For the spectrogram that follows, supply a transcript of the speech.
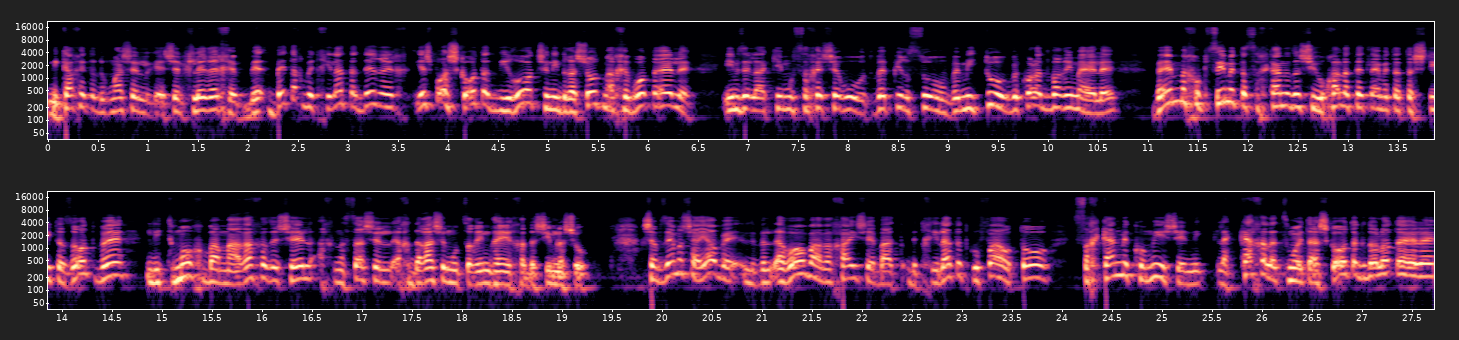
ניקח את הדוגמה של, של כלי רכב, בטח בתחילת הדרך יש פה השקעות אדירות שנדרשות מהחברות האלה, אם זה להקים מוסכי שירות ופרסום ומיתוג וכל הדברים האלה, והם מחפשים את השחקן הזה שיוכל לתת להם את התשתית הזאת ולתמוך במערך הזה של הכנסה של החדרה של מוצרים חדשים לשוק. עכשיו זה מה שהיה ולרוב ההערכה היא שבתחילת התקופה אותו שחקן מקומי שלקח על עצמו את ההשקעות הגדולות האלה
